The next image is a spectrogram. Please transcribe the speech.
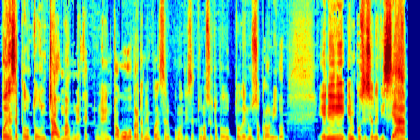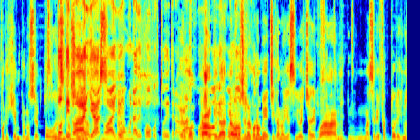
pueden ser producto de un trauma, un, efecto, un evento agudo, pero también pueden ser, como dices tú, ¿no es cierto?, producto del uso crónico eh, en, posiciones viciadas, por ejemplo, ¿no es cierto? Donde no haya, no haya ¿ah? un adecuado puesto de trabajo. claro, que la, evaluación ergonométrica no haya sido hecha adecuada, una serie de factores ¿no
